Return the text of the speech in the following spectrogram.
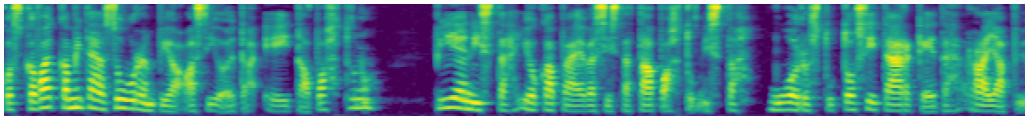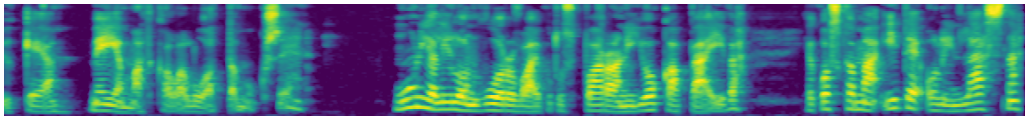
koska vaikka mitään suurempia asioita ei tapahtunut, pienistä jokapäiväisistä tapahtumista muodostui tosi tärkeitä rajapyykkejä meidän matkalla luottamukseen. Mun ja Lilon vuorovaikutus parani joka päivä – ja koska mä itse olin läsnä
